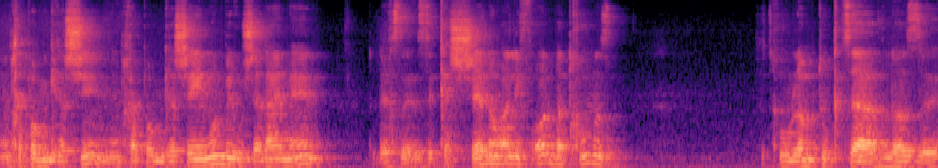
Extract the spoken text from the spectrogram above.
אין לך פה מגרשים, אין לך פה מגרשי אימון בירושלים, אין. אתה יודע איך זה, זה קשה נורא לפעול בתחום הזה. זה תחום לא מתוקצב, לא זה.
